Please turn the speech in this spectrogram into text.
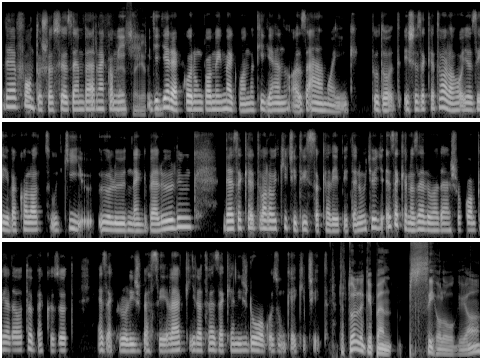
de fontos az, hogy az embernek, ami Persze, ugye gyerekkorunkban még megvannak, igen, az álmaink, tudod, és ezeket valahogy az évek alatt úgy kiölődnek belőlünk, de ezeket valahogy kicsit vissza kell építeni. Úgyhogy ezeken az előadásokon például többek között ezekről is beszélek, illetve ezeken is dolgozunk egy kicsit. Tehát tulajdonképpen pszichológia,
